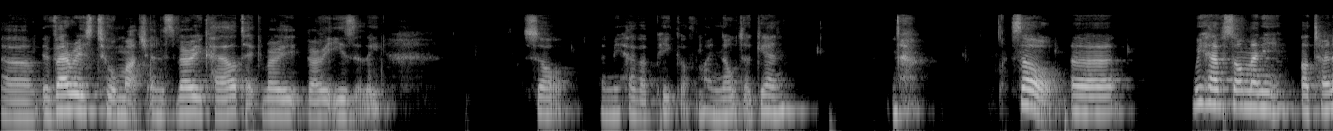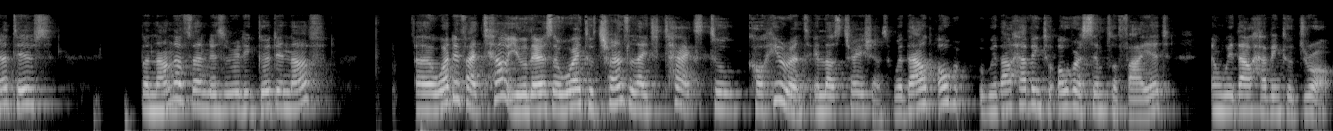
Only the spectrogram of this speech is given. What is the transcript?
uh, it varies too much and it's very chaotic, very, very easily. So let me have a peek of my note again. so uh, we have so many alternatives, but none of them is really good enough uh, what if I tell you there's a way to translate text to coherent illustrations without, over, without having to oversimplify it and without having to draw?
